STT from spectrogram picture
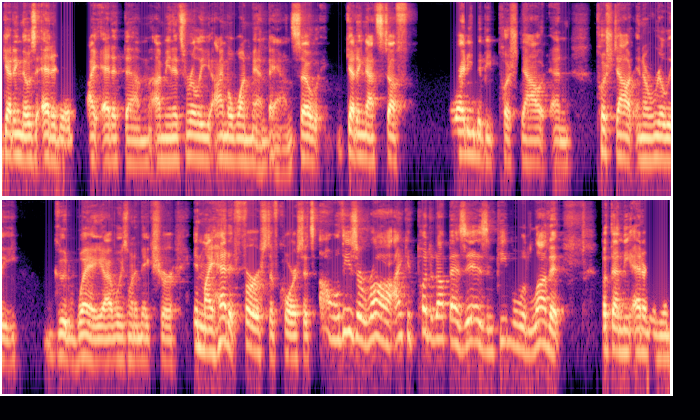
getting those edited, I edit them. I mean, it's really, I'm a one man band. So getting that stuff ready to be pushed out and pushed out in a really good way. I always want to make sure in my head at first, of course, it's, oh, well, these are raw. I could put it up as is and people would love it. But then the editing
